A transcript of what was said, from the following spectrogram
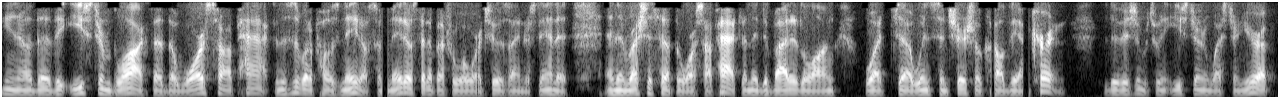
You know, the the Eastern Bloc, the the Warsaw Pact, and this is what opposed NATO. So NATO set up after World War II, as I understand it, and then Russia set up the Warsaw Pact, and they divided along what uh, Winston Churchill called the Curtain, the division between Eastern and Western Europe,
